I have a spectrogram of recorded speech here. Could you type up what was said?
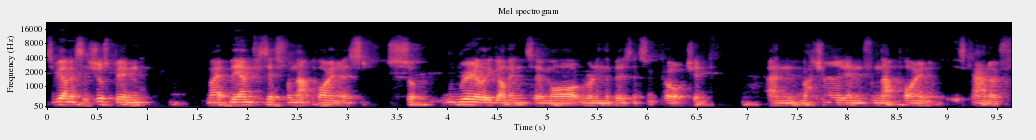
to be honest, it's just been my, the emphasis from that point has so really gone into more running the business and coaching. And my training from that point is kind of,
